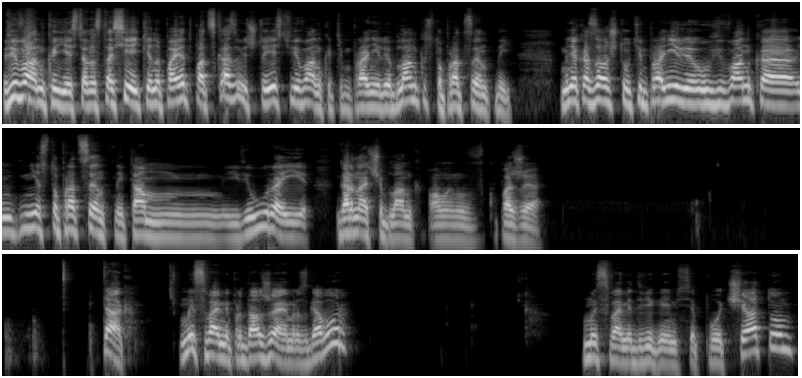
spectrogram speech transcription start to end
Виванка есть. Анастасия Кинопоэт подсказывает, что есть Виванка Темпранилия Бланка стопроцентный. Мне казалось, что у Темпранилия, у Виванка не стопроцентный. Там и Виура, и Гарначо Бланка, по-моему, в купаже. Так, мы с вами продолжаем разговор. Мы с вами двигаемся по чату.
